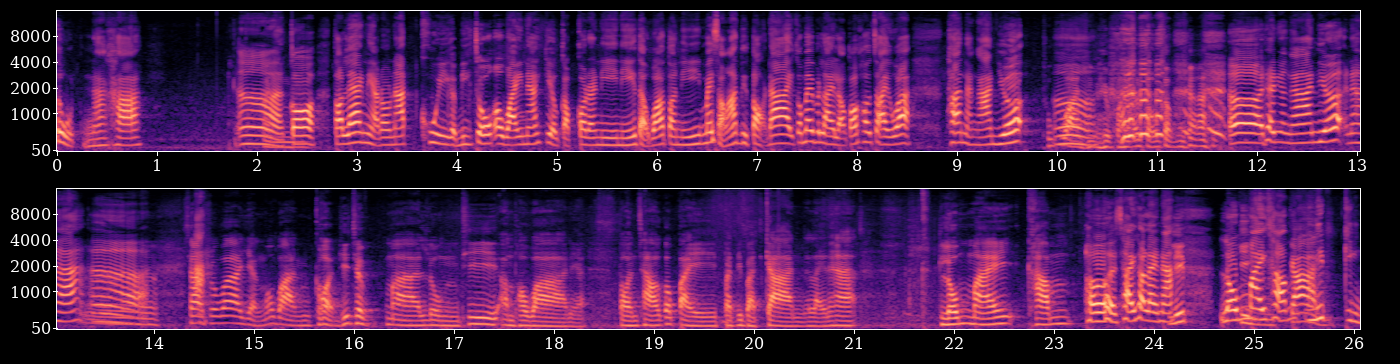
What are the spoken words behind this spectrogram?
สุดนะคะ อ่าเป็นก็ตอนแรกเนี่ยเรานัดคุยกับบิ๊กโจ๊กเอาไว้นะเกี่ยวกับกรณีนี้ แต่ว่าตอนนี้ไม่สามารถติดต่อได้ก็ไม่เป็นไรเราก็เข้าใจว่าท่านน่ะงานเยอะทุกวันเออเลยวันละสองสามงานเออท่านกับงานเยอะนะคะเออใช่เพราะว่าอย่างเมื่อวานก่อนที่จะมาลงที่อัมพวาเนี่ยตอนเช้าก็ไปปฏิบัติการอะไรนะฮะล้มไม้ค้ำเออใช้คำอะไรนะลิฟต์ล้มไม้กิ่งก้านค้ำลิฟต์กิ่ง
